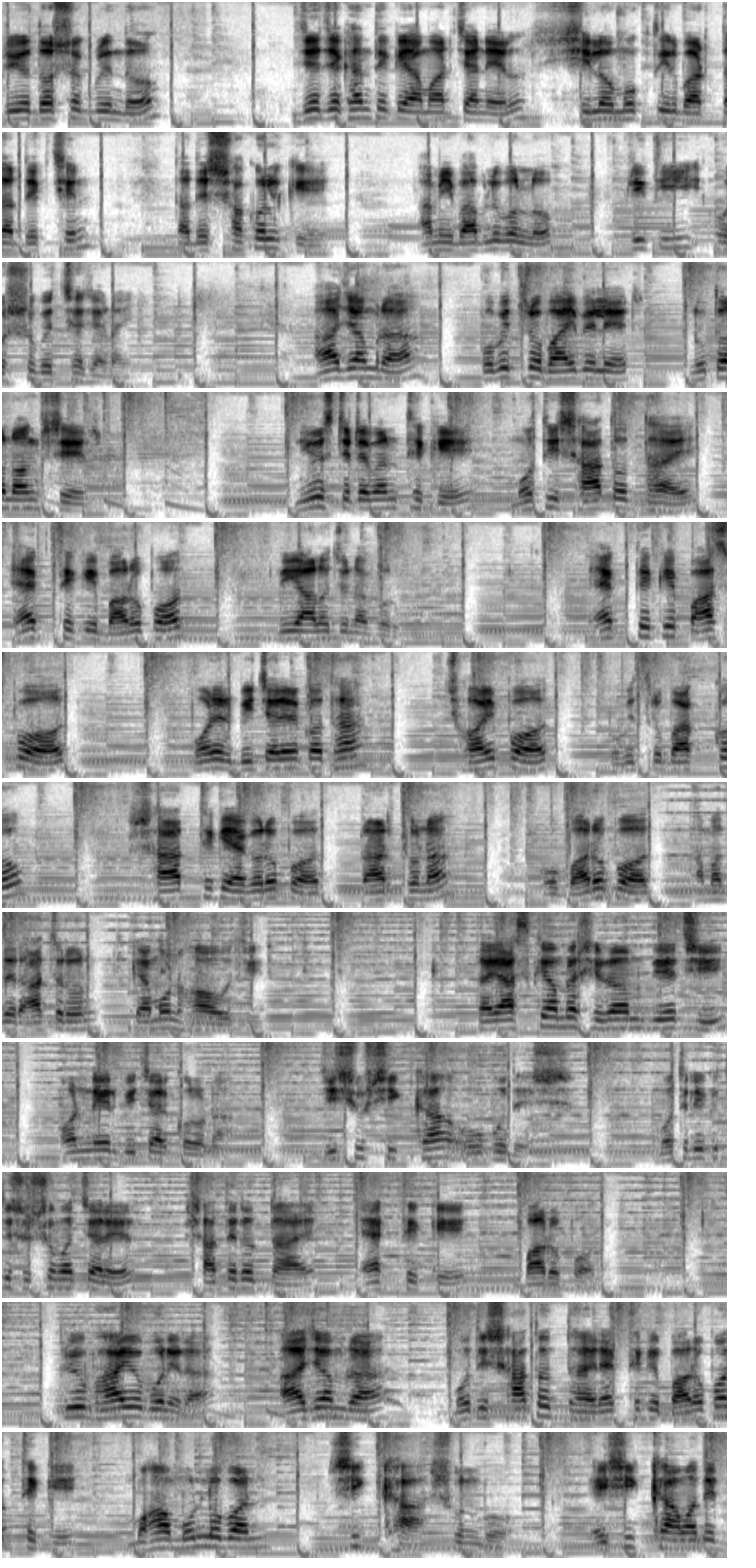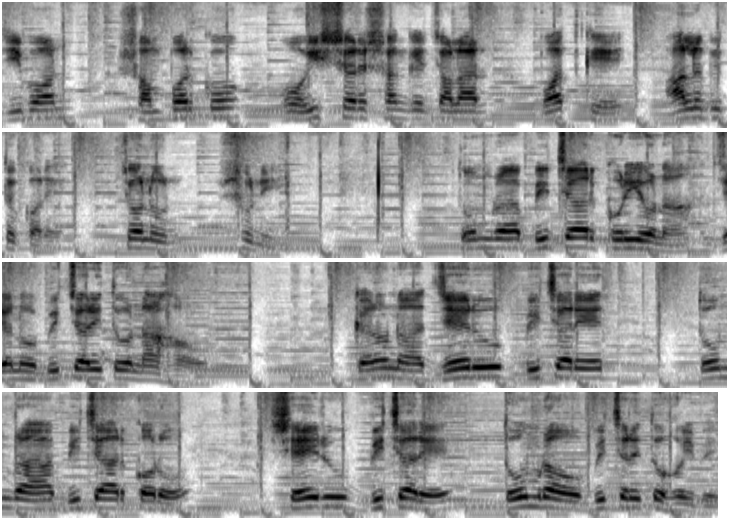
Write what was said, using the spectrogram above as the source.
প্রিয় দর্শকবৃন্দ, যে যেখান থেকে আমার চ্যানেল শিল মুক্তির বার্তা দেখছেন, তাদের সকলকে আমি বাবলু বল্লভ প্রীতি ও শুভেচ্ছা জানাই। আজ আমরা পবিত্র বাইবেলের নূতন অংশের নিউ স্টেটমেন্ট থেকে মতি সাত অধ্যায় এক থেকে বারো পদ নিয়ে আলোচনা করব। এক থেকে পাঁচ পদ পরের বিচারের কথা, ছয় পদ পবিত্র বাক্য সাত থেকে এগারো পদ প্রার্থনা ও বারো পদ আমাদের আচরণ কেমন হওয়া উচিত। তাই আজকে আমরা শিরোনাম দিয়েছি, অন্যের বিচার করো না। যিশুর শিক্ষা ও উপদেশ। মতিলিখিত সুষমাচারের সাতের অধ্যায় এক থেকে বারো পদ। প্রিয় ভাই ও বোনেরা, আজ আমরা মতি সাত অধ্যায়ের এক থেকে বারো পদ থেকে মহামূল্যবান শিক্ষা শুনব। এই শিক্ষা আমাদের জীবন, সম্পর্ক ও ঈশ্বরের সঙ্গে চলার পথকে আলোকিত করে। চলুন শুনি। তোমরা বিচার করিও না যেন বিচারিত না হও। কেননা যেরূপ বিচারে তোমরা বিচার করো সেইরূপ বিচারে তোমরাও বিচারিত হইবে।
